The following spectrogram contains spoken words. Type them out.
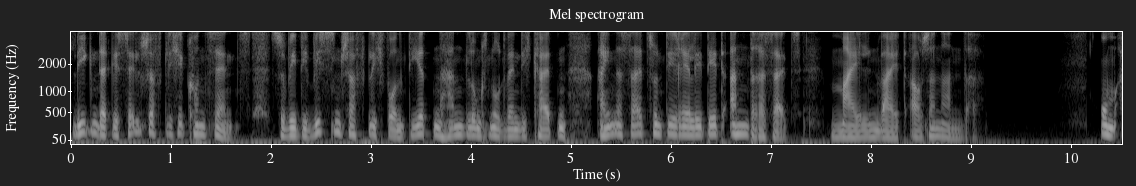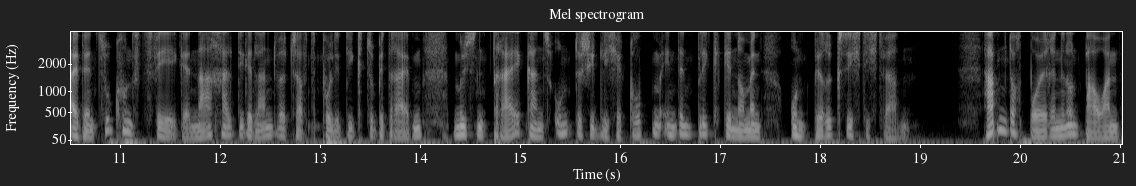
liegen der gesellschaftliche Konsens sowie die wissenschaftlich fundierten Handlungsnotwendigkeiten einerseits und die Realität andererseits meilenweit auseinander. Um eine zukunftsfähige, nachhaltige Landwirtschaftspolitik zu betreiben, müssen drei ganz unterschiedliche Gruppen in den Blick genommen und berücksichtigt werden. Haben doch Bäuerinnen und Bauern,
